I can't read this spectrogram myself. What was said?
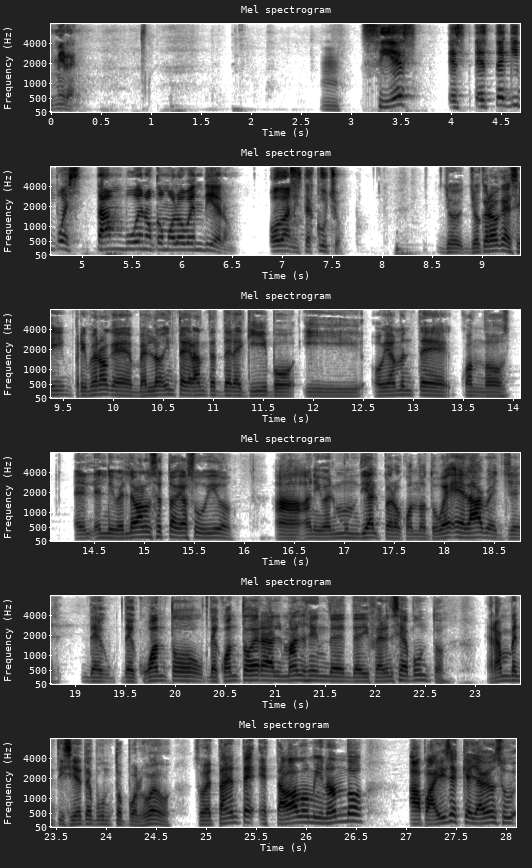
miren. Mm. Si es, es- este equipo es tan bueno como lo vendieron. O Dani, te escucho. Yo, yo creo que sí. Primero que ver los integrantes del equipo y obviamente cuando el, el nivel de baloncesto había subido a, nivel mundial, pero cuando tú ves el average de, de cuánto, de cuánto era el margen de, diferencia de puntos, eran 27 puntos por juego. So, esta gente estaba dominando a países que ya habían su-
